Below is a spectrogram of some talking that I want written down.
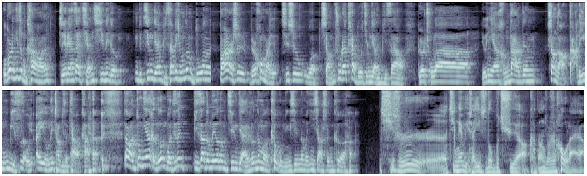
我不知道你怎么看，好像职业联赛前期那个。那个经典比赛为什么那么多呢？反而是，比如后面，其实我想不出来太多经典的比赛啊。比如除了有一年恒大跟上港打了一五比四，我觉得哎呦那场比赛太好看了。但我中间很多，我觉得比赛都没有那么经典，说那么刻骨铭心，那么印象深刻。其实经典比赛一直都不缺啊，可能就是后来啊，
